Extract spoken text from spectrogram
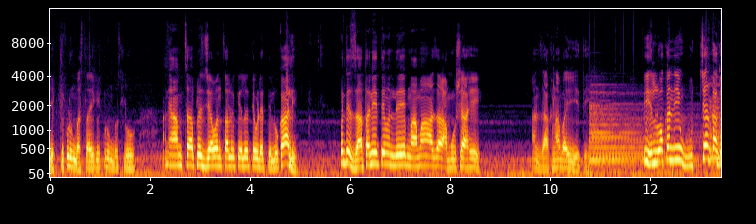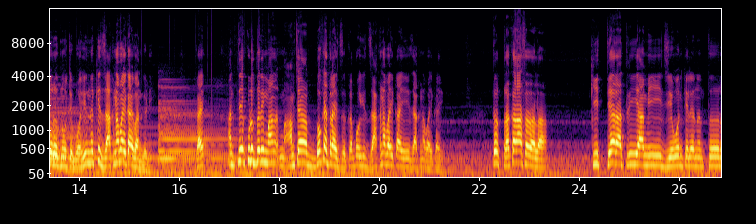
एक तिकडून बसला एक इकडून बसलो. आणि आमचं आपलं जेवण चालू केलं तेवढ्यात ते लोक आली. पण ते जाताना ते म्हणले मामा आज आमोशा आहे. आणि जाखणाबाई येते. हे लोकांनी उच्चार का करत नव्हते बुवा? ही नक्की जाखणाबाई काय भानगडी? काय? आणि ते कुठंतरी मा आमच्या डोक्यात राहायचं का बुवा ही जाखणाबाई काय आहे जाखणाबाई काय तर प्रकार असा झाला की त्या रात्री आम्ही जेवण केल्यानंतर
